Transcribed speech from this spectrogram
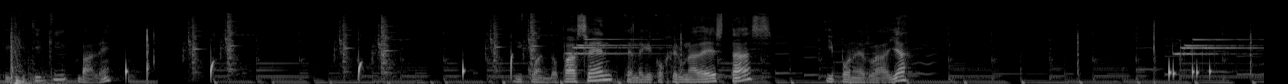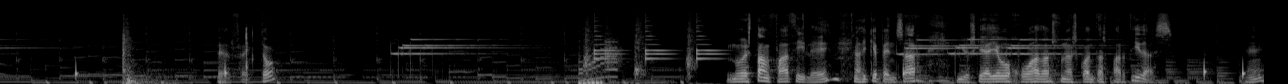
Tiki, tiki. Vale. Y cuando pasen, tendré que coger una de estas y ponerla allá. Perfecto. No es tan fácil, ¿eh? Hay que pensar. Yo es que ya llevo jugadas unas cuantas partidas. ¿eh?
